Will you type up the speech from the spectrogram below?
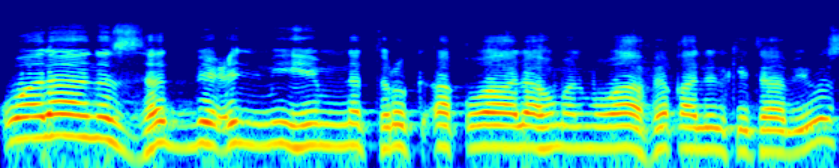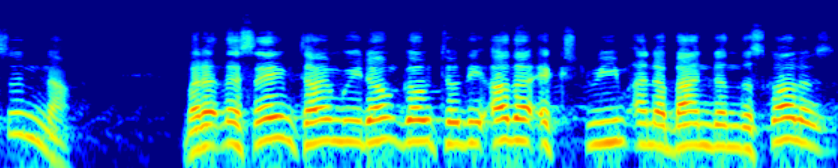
ولا نزهد بعلمهم نترك أقوالهم الموافقة للكتاب والسنة But at the same time, we don't go to the other extreme and abandon the scholars.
